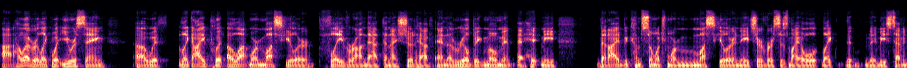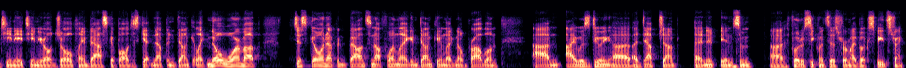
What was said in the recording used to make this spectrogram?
Uh, however, like what you were saying uh, with like I put a lot more muscular flavor on that than I should have. And a real big moment that hit me that I had become so much more muscular in nature versus my old, like maybe 17, 18 year old Joel playing basketball, just getting up and dunking, like no warm up, just going up and bouncing off one leg and dunking like no problem. Um, I was doing a, a depth jump in, in some uh, photo sequences for my book, Speed Strength.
